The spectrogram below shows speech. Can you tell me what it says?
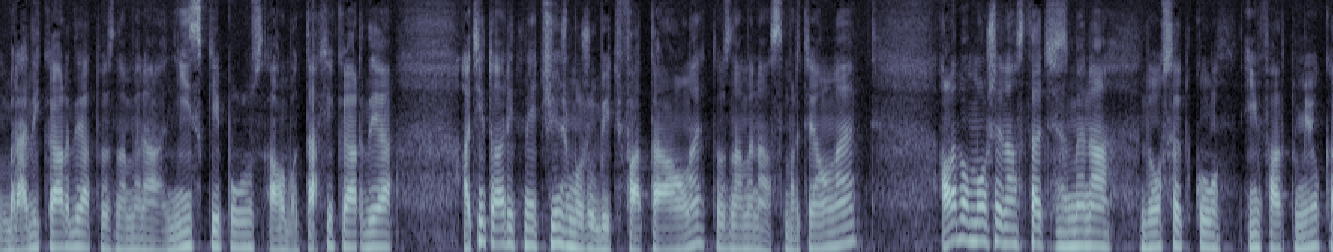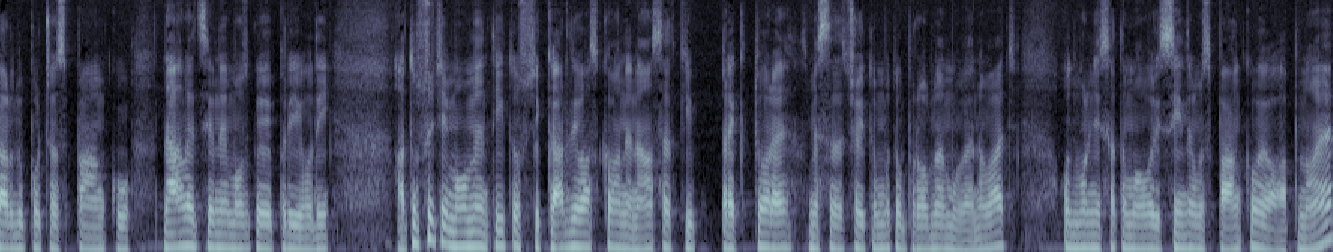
bradykardia, to znamená nízky puls alebo tachykardia. A tieto arytmie tiež môžu byť fatálne, to znamená smrteľné. Alebo môže nastať zmena dôsledku infarktu myokardu počas spánku, náhle mozgovej príhody. A to sú tie momenty, to sú tie kardiovaskulárne následky, pre ktoré sme sa začali tomuto problému venovať. Odborne sa tomu hovorí syndrom spánkového apnoe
